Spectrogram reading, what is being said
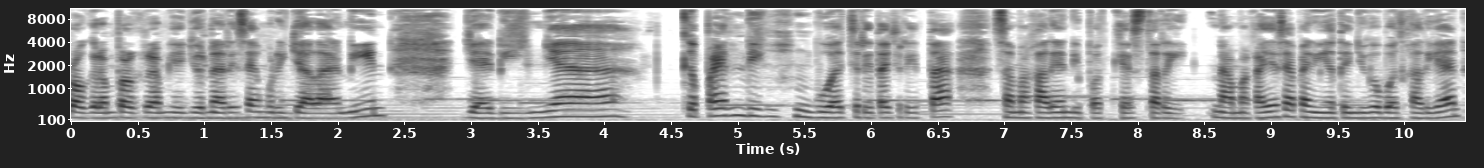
program-programnya jurnalis yang mau dijalanin. Jadinya ke pending buat cerita-cerita sama kalian di podcastery. Nah makanya saya pengen ingetin juga buat kalian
